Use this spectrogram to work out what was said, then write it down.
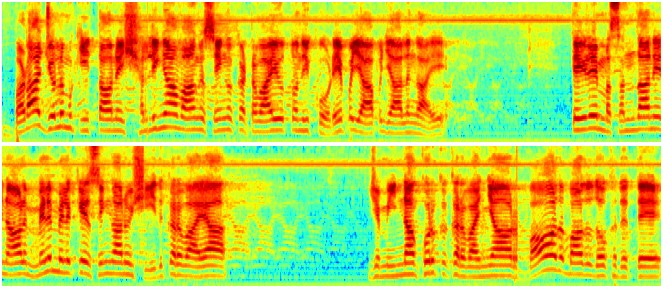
ਬੜਾ ਜ਼ੁਲਮ ਕੀਤਾ ਉਹਨੇ, ਛੱਲੀਆਂ ਵਾਂਗ ਸਿੰਘ ਕਟਵਾਏ, ਉਤੋਂ ਦੀ ਘੋੜੇ ਭਜਾ ਭਜਾ ਲੰਘਾਏ। ਤੇ ਜਿਹੜੇ ਮਸੰਦਾਂ ਨੇ ਨਾਲ ਮਿਲ ਮਿਲ ਕੇ ਸਿੰਘਾਂ ਨੂੰ ਸ਼ਹੀਦ ਕਰਵਾਇਆ ਜ਼ਮੀਨਾਂ ਕੁਰਕ ਕਰਵਾਈਆਂ ਔਰ ਬਹੁਤ ਬਹੁਤ ਦੁੱਖ ਦਿੱਤੇ।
